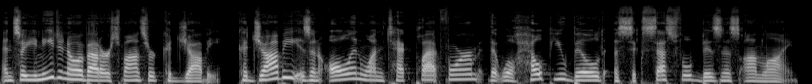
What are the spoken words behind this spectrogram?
And so you need to know about our sponsor, Kajabi. Kajabi is an all in one tech platform that will help you build a successful business online.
